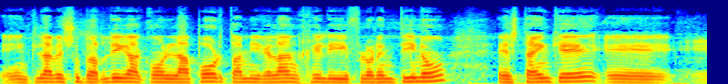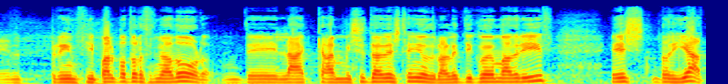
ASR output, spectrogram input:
en clave Superliga con Laporta, Miguel Ángel y Florentino, está en que eh, el principal patrocinador de la camiseta de este año del Atlético de Madrid es Riyadh.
